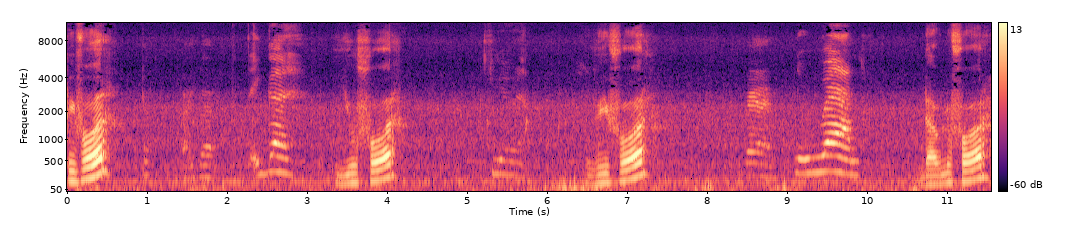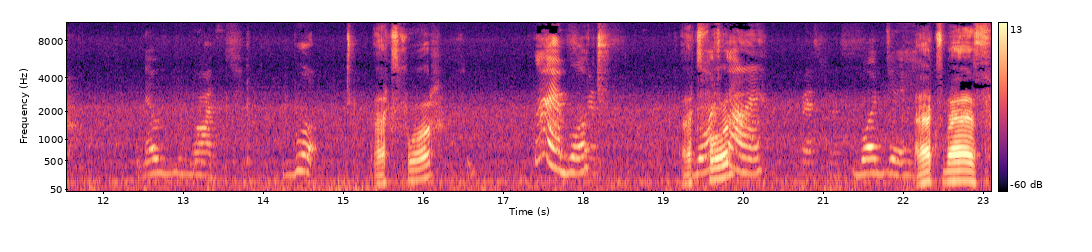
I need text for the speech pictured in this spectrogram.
T for U for V for Van. W for X. for X for X bus.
